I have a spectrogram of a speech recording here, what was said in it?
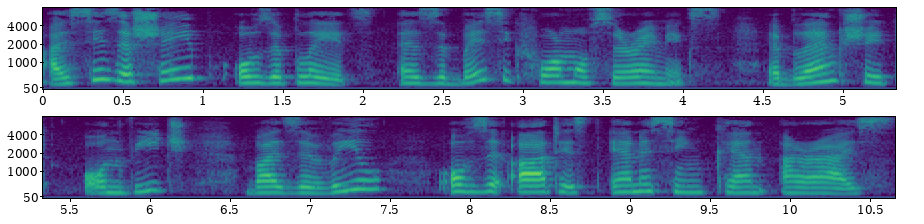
I see the shape of the plates as the basic form of ceramics, a blank sheet on which, by the will of the artist, anything can arise.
